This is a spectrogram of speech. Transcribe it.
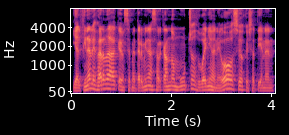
Y al final es verdad que se me terminan acercando muchos dueños de negocios que ya tienen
